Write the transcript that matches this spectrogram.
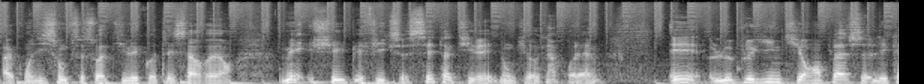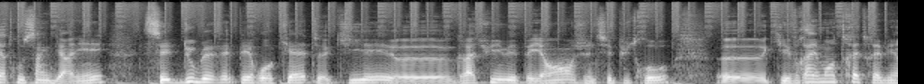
à condition que ce soit activé côté serveur, mais chez IPFix c'est activé, donc il n'y a aucun problème. Et le plugin qui remplace les 4 ou 5 derniers, c'est WP Rocket, qui est euh, gratuit mais payant, je ne sais plus trop, euh, qui est vraiment très très bien,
